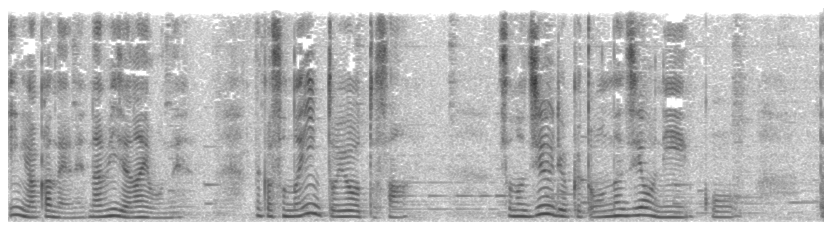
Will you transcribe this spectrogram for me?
意味わかんないよね。波じゃないもんね。なんかその陰と陽とさその重力と同じようにこう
